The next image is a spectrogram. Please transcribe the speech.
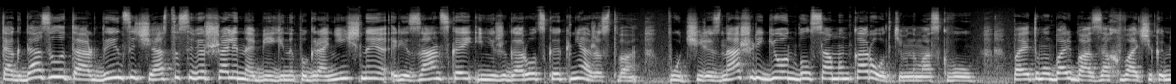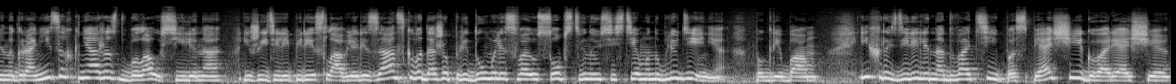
Тогда золотоордынцы часто совершали набеги на пограничные Рязанское и Нижегородское княжество. Путь через наш регион был самым коротким на Москву. Поэтому борьба с захватчиками на границах княжеств была усилена. И жители Переяславля-Рязанского даже придумали свою собственную систему наблюдения по грибам. Их разделили на два типа – спящие и говорящие.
